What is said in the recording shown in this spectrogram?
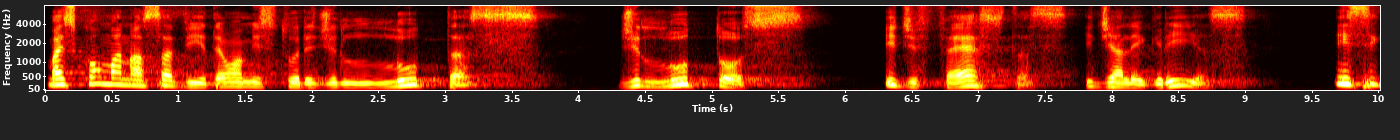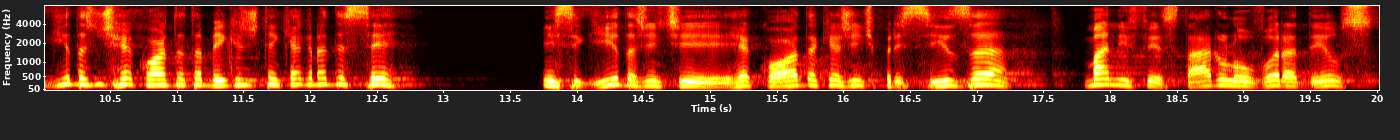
Mas como a nossa vida é uma mistura de lutas, de lutos e de festas e de alegrias, em seguida a gente recorda também que a gente tem que agradecer. Em seguida, a gente recorda que a gente precisa manifestar o louvor a Deus.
